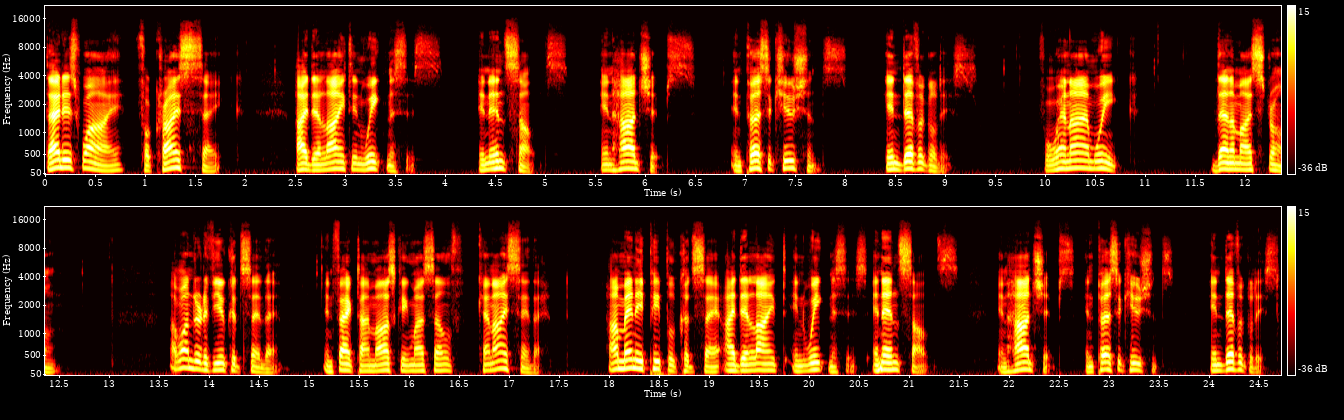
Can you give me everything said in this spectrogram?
That is why, for Christ's sake, I delight in weaknesses, in insults, in hardships, in persecutions, in difficulties. For when I am weak, then am I strong. I wonder if you could say that. In fact, I'm asking myself, can I say that? How many people could say, I delight in weaknesses, in insults, in hardships, in persecutions, in difficulties?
